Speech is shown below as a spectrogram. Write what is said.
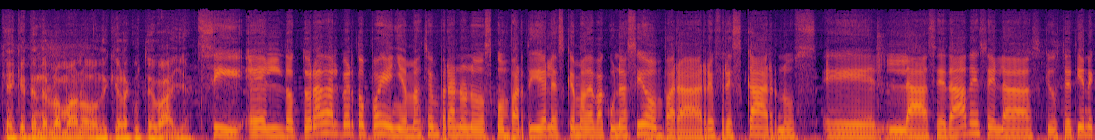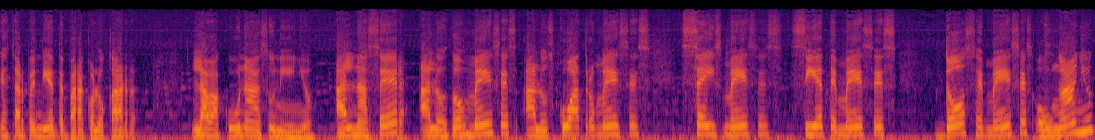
que hay que tenerlo a mano a donde quiera que usted vaya. Sí, el doctor Adalberto Peña más temprano nos compartía el esquema de vacunación para refrescarnos eh, las edades en las que usted tiene que estar pendiente para colocar la vacuna a su niño. Al nacer, a los dos meses, a los cuatro meses, seis meses, siete meses, doce meses o un año.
